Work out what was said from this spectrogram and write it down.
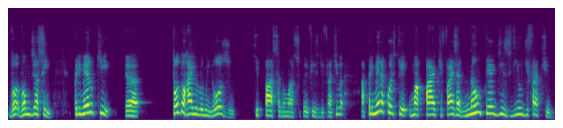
vamos dizer assim: primeiro que é, todo raio luminoso que passa numa superfície difrativa, a primeira coisa que uma parte faz é não ter desvio difrativo.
